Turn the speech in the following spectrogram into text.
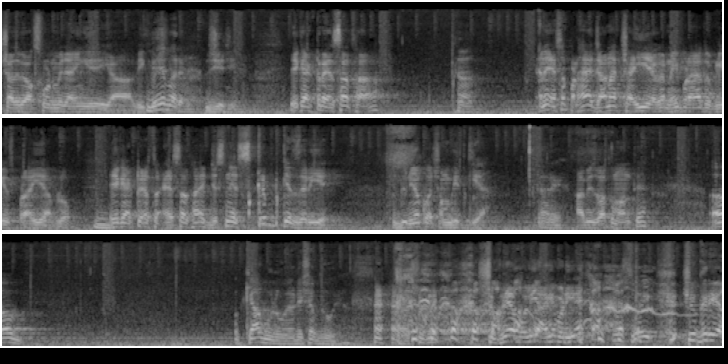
शायद वे ऑक्सफोर्ड में जाएँगे या मेरे बारे में? जी जी। एक एक्टर ऐसा था हाँ। यानी ऐसा पढ़ाया जाना चाहिए अगर नहीं पढ़ाया तो प्लीज़ पढ़ाइए आप हम्म। लोग एक एक्टर ऐसा था जिसने स्क्रिप्ट के ज़रिए दुनिया को अचंभित किया। अरे। आप इस बात को मानते हैं? क्या बोलूँ मैं निशब्द हो गया। शुक्रिया बोलिए आगे बढ़िए। बस वही शुक्रिया।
